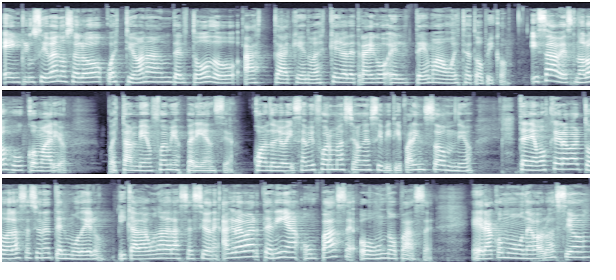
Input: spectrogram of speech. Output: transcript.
e inclusive no se lo cuestionan del todo hasta que no es que yo le traigo el tema o este tópico. Y sabes, no lo juzgo, Mario, pues también fue mi experiencia cuando yo hice mi formación en CBT para insomnio, teníamos que grabar todas las sesiones del modelo y cada una de las sesiones a grabar tenía un pase o un no pase. Era como una evaluación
